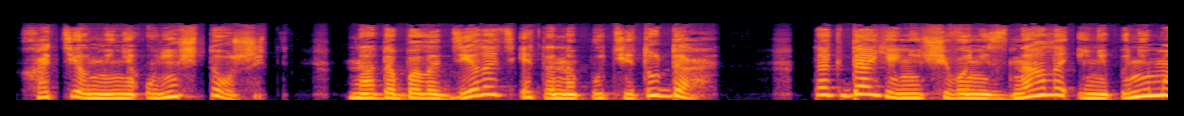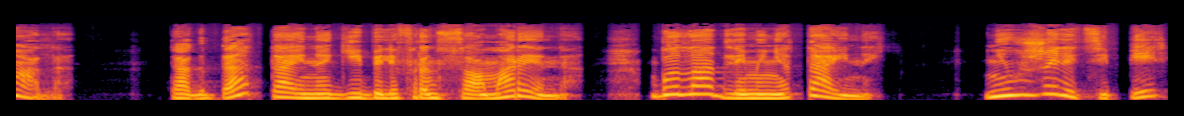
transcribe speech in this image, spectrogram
хотел меня уничтожить, надо было делать это на пути туда. Тогда я ничего не знала и не понимала. Тогда тайна гибели Франсуа Морена была для меня тайной. Неужели теперь,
